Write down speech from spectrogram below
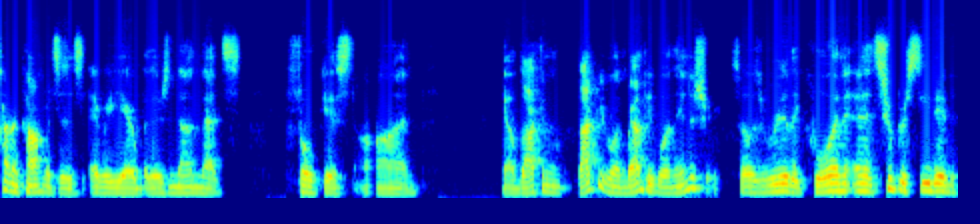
ton of conferences every year, but there's none that's focused on you know black and black people and brown people in the industry. So it was really cool, and and it superseded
